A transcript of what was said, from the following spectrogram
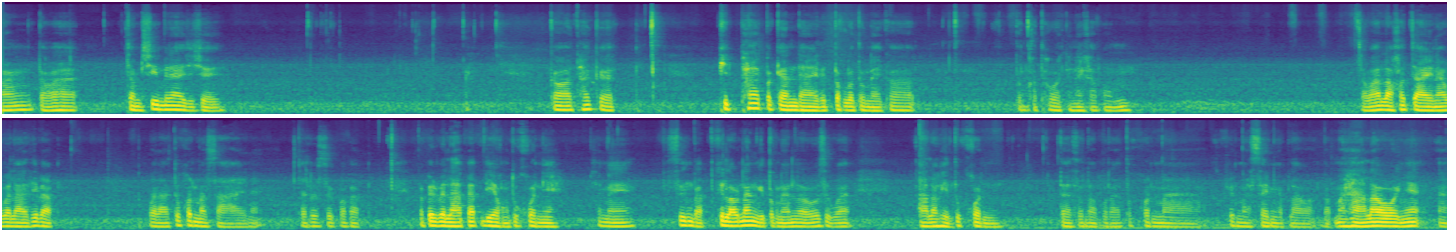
มั้งแต่ว่าจำชื่อไม่ได้เฉยๆ ก็ถ้าเกิดผิดพลาดประการใดหรือตกหล่นตรงไหนก็ต้องขอโทษนะครับผม แต่ว่าเราเข้าใจนะ เวลาที่แบบ เวลาทุกคนมาสายเนะ จะรู้สึกว่าแบบมันเป็นเวลาแป๊บเดียวของทุกคนไงใช่ไหมซึ่งแบบคือเรานั่งอยู่ตรงนั้น เรารู้สึกว่าอ่าเราเห็นทุกคน แต่สำหรับเวลาทุกคนมาขึ้นมาเซ็นกับเราแบบมาหาเราอย่างเงี้ยอะ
